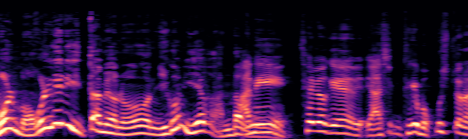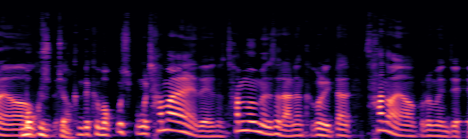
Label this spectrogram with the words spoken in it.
뭘 먹을 일이 있다면은 이건 이해가 간다고 아니 새벽에 야식 되게 먹고 싶잖아요. 먹고 근데- 싶죠. 근데 그 먹고 싶은 걸 참아야 돼. 그래서 참으면서 나는 그걸 일단 사놔요. 그러면 이제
